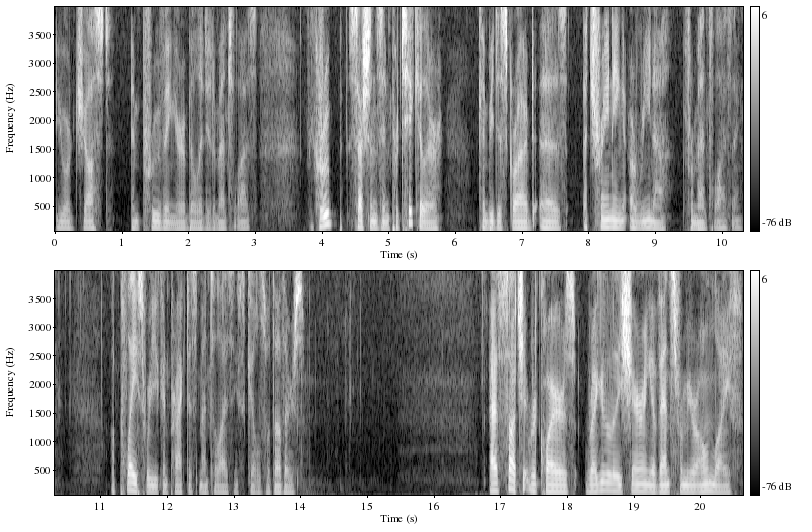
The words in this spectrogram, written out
You are just improving your ability to mentalize. The group sessions, in particular, can be described as a training arena for mentalizing, a place where you can practice mentalizing skills with others. As such, it requires regularly sharing events from your own life,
